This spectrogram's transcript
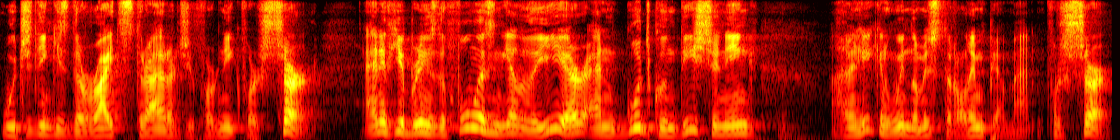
which I think is the right strategy for Nick for sure. And if he brings the fullness in the end of the year and good conditioning, I mean, he can win the Mr. Olympia, man, for sure.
